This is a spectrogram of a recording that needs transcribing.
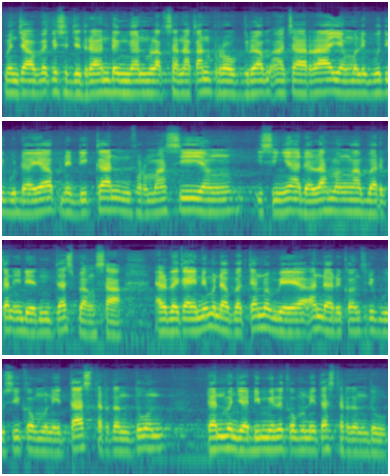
mencapai kesejahteraan dengan melaksanakan program acara yang meliputi budaya, pendidikan, informasi yang isinya adalah mengabarkan identitas bangsa. LPK ini mendapatkan pembiayaan dari kontribusi komunitas tertentu dan menjadi milik komunitas tertentu.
